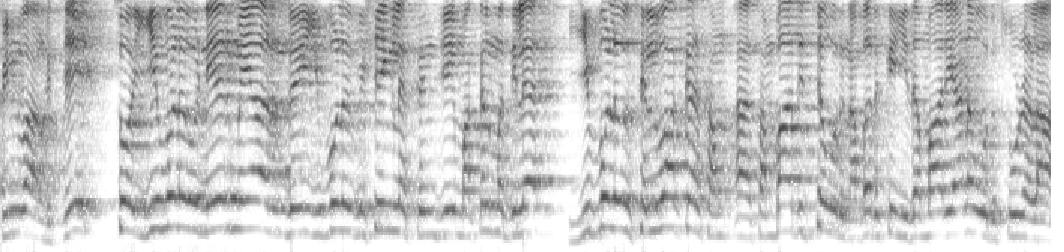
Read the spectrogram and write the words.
பின்வாங்குச்சு. ஸோ இவ்வளவு நேர்மையா இருந்து இவ்வளவு விஷயங்களை செஞ்சு மக்கள் மத்தியில இவ்வளவு செல்வாக்க சம்- சம்பாதிச்ச ஒரு நபருக்கு இத மாதிரியான ஒரு சூழலா?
